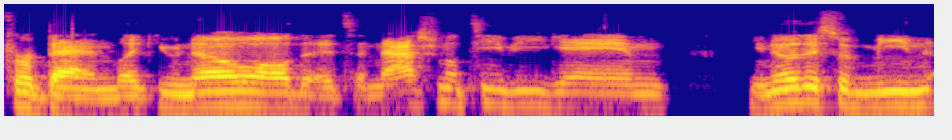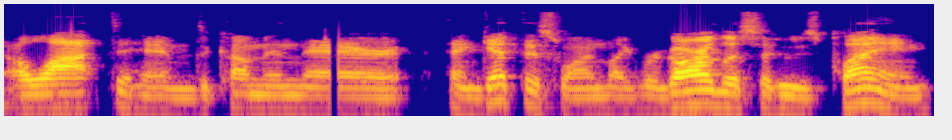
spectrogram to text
for Ben. Like you know all the it's a national TV game. You know this would mean a lot to him to come in there and get this one, like regardless of who's playing.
